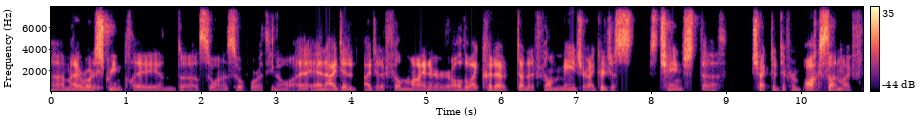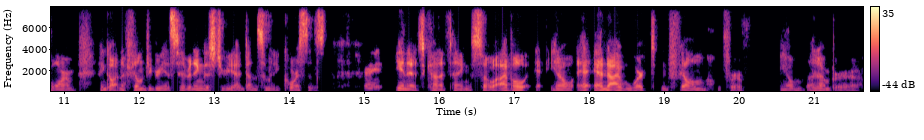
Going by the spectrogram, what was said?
um, i wrote a screenplay and uh, so on and so forth you know and, and, i did i did a film minor although i could have done a film major i could just change the checked a different box on my form and gotten a film degree instead of an English degree. I'd done so many courses right. in it, kind of thing. So I've, you know, and I worked in film for, you know, a number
